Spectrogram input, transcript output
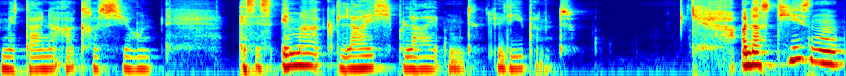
mit deiner Aggression. Es ist immer gleichbleibend liebend. Und aus diesem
